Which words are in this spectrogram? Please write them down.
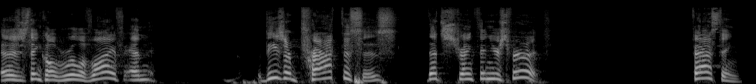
and there's this thing called rule of life, and these are practices that strengthen your spirit fasting,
